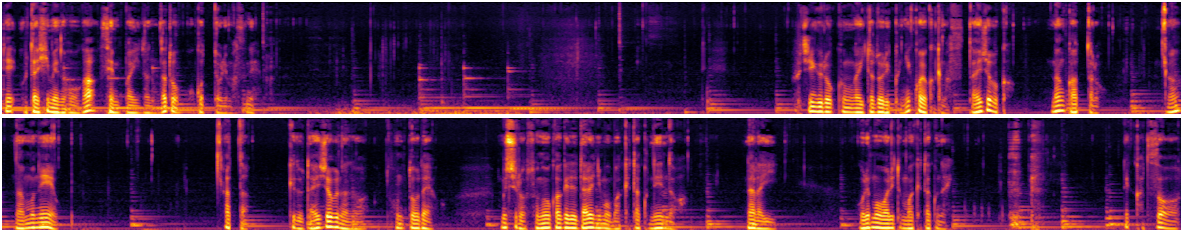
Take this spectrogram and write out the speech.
で歌姫の方が先輩なんだと怒っておりますね。藤黒くんが虎杖くんに声をかけます。大丈夫か？何かあったろ？あ？なんもねえよ。あった。けど大丈夫なのは本当だよ。むしろそのおかげで誰にも負けたくねえんだわ。ならいい。俺も割と負けたくない。で勝つぞっ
